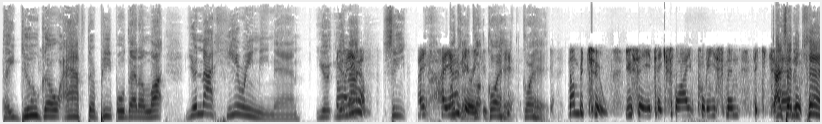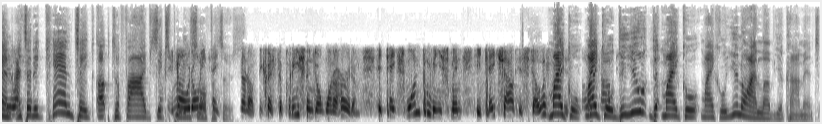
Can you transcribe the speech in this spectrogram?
they do go after people that are lot. You're not hearing me, man. You're No, you're I not. am. See, I, I am okay, hearing go, you. go ahead, go ahead. Number two, you say it takes five policemen to. to I said it can. I said it can take up to five, six no, it police only officers. takes no, no, because the policemen don't want to hurt him. It takes one policeman. He takes out his stellar. Michael, Michael, do you, Michael, Michael? You know I love your comments.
